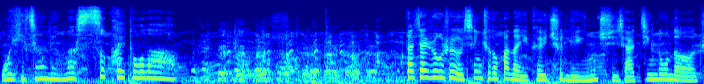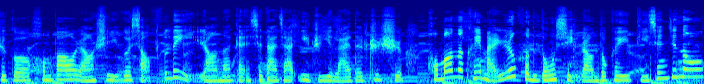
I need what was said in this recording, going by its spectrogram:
我已经领了四块多了，大家如果说有兴趣的话呢，也可以去领取一下京东的这个红包，然后是一个小福利，然后呢感谢大家一直以来的支持。红包呢可以买任何的东西，然后都可以抵现金哦。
